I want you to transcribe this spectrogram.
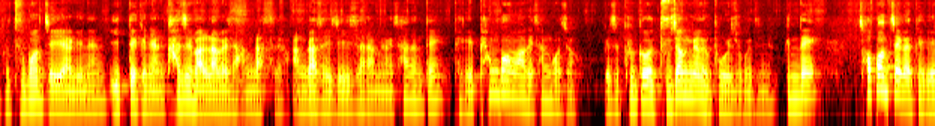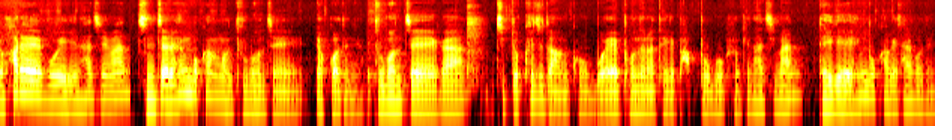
그두 번째 이야기는 이때 그냥 가지 말라 그래서 안 갔어요. 안 가서 이제 이 사람이랑 사는데 되게 평범하게 산 거죠. 그래서 그거 두 장면을 보여주거든요. 근데 첫 번째가 되게 화려해 보이긴 하지만 진짜로 행복한 건 두 번째였거든요. 두 번째가 집도 크지도 않고 뭐 애 보느라 되게 바쁘고 그렇긴 하지만 되게 행복하게 살거든요.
